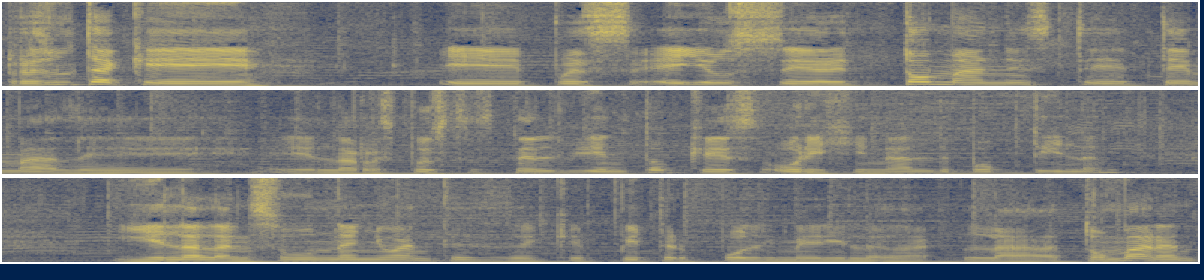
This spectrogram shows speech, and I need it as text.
Resulta que eh, pues ellos toman este tema de La respuesta está en el viento, que es original de Bob Dylan, y él la lanzó un año antes de que Peter, Paul y Mary la, tomaran,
